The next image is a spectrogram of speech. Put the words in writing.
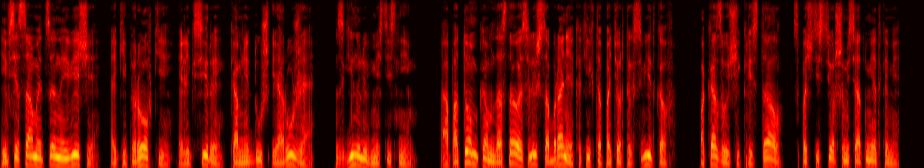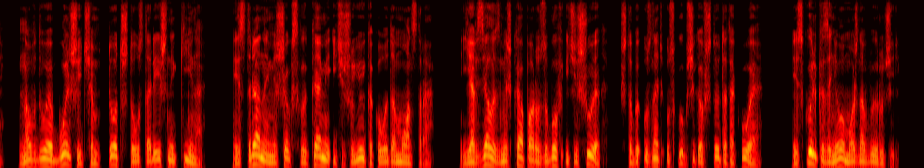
и все самые ценные вещи – экипировки, эликсиры, камни душ и оружие – сгинули вместе с ним. А потомкам досталось лишь собрание каких-то потертых свитков, показывающий кристалл с почти стершимися отметками, но вдвое больше, чем тот, что у старейшины Кина, и странный мешок с клыками и чешуей какого-то монстра. Я взял из мешка пару зубов и чешуек, чтобы узнать у скупщиков, что это такое, и сколько за него можно выручить.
